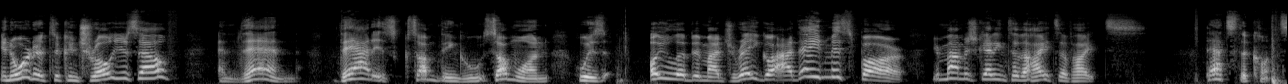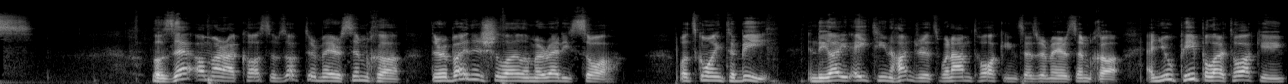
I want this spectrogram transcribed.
in order to control yourself, and then that is something who someone who is oile b'madrego adein mispar. Your mom is getting to the heights of heights. That's the kunz. Lozeh Amar Akos of Zokter Meir Simcha, the Rabbeinu Shalom already saw what's going to be in the late 1800s when I'm talking, says Rameir Simcha, and you people are talking,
